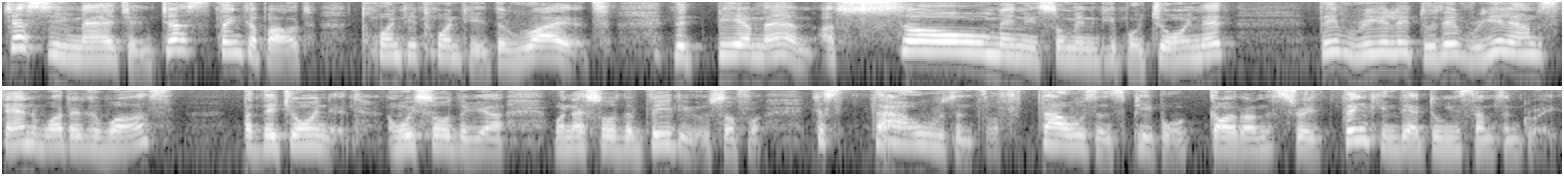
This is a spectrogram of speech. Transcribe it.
Just imagine, just think about 2020, the riots, the BLM, uh, so many, so many people joined it. They really, do they really understand what it was? But they joined it. And we saw the, uh, when I saw the videos of uh, just thousands of thousands of people got on the street thinking they're doing something great.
